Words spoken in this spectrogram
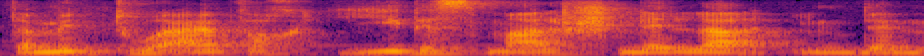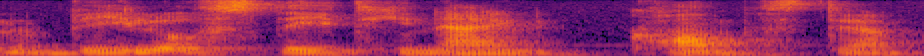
damit du einfach jedes Mal schneller in den Velo-State hineinkommst. Ja.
